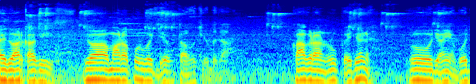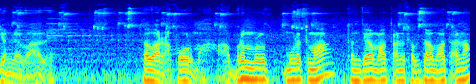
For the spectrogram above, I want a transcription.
જય દ્વારકાધીશ. જેવા અમારા પૂર્વજ દેવતાઓ છે બધા. કાગડાના રૂપે છે ને, રોજ અહીંયા ભોજન લેવા આવે. સવારના પોરમાં, આ બ્રહ્મ મુહૂર્તમાં સંધ્યા માતાના શબ્દા માતાના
